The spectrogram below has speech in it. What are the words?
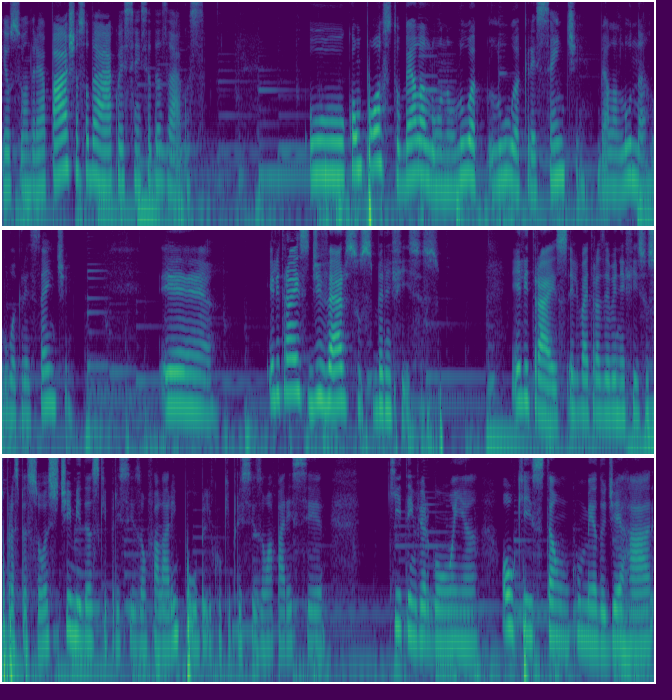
Eu sou Andréa Pacha, sou da Aqua Essência das Águas. O composto Bela Luna Lua, Lua Crescente, Bela Luna Lua Crescente, é, ele traz diversos benefícios. Ele traz, ele vai trazer benefícios para as pessoas tímidas que precisam falar em público, que precisam aparecer, que têm vergonha ou que estão com medo de errar.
